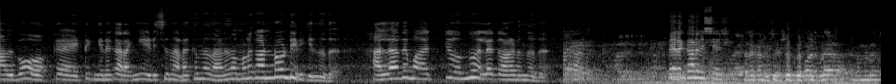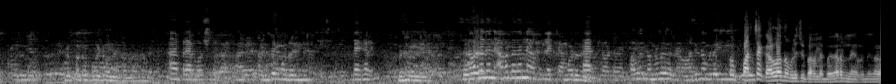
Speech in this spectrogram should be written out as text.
ആൽബവും ഒക്കെ ആയിട്ട് ഇങ്ങനെ കറങ്ങി അടിച്ച് നടക്കുന്നതാണ് നമ്മൾ കണ്ടുകൊണ്ടിരിക്കുന്നത് അല്ലാതെ മറ്റൊന്നുമല്ല കാണുന്നത്. തിരക്കാണ് വിശേഷം? ആ പ്രമോഷൻ പച്ച കള്ളെന്ന് വിളിച്ച് പറയല്ലേ? ബഹറിനെ നിങ്ങൾ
